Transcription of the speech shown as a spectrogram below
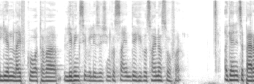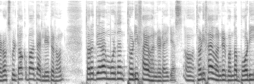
एलियन लाइफको अथवा लिभिङ सिभिलाइजेसनको साइन देखेको छैन so far again it's a paradox will talk about that later on तर there are more than thirty five hundred I guess thirty five हन्ड्रेडभन्दा बढी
